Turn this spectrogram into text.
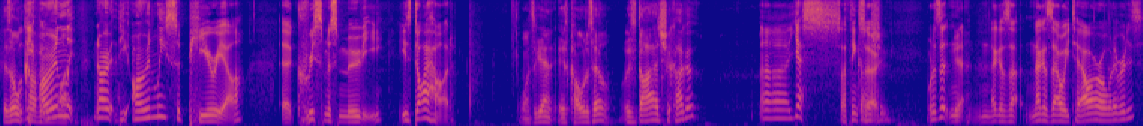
there's all Well, the covered in only white. no, the only superior uh, Christmas movie is Die Hard. Once again, it's cold as hell. Is Die Hard Chicago? Uh, yes, I think Die so. Chi- What is it? Yeah. Nagaza- Tower or whatever it is.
